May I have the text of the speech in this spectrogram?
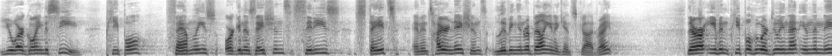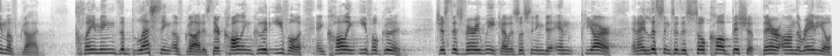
you are going to see people, families, organizations, cities, states, and entire nations living in rebellion against God, right? There are even people who are doing that in the name of God, claiming the blessing of God as they're calling good evil and calling evil good. Just this very week, I was listening to NPR, and I listened to this so called bishop there on the radio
